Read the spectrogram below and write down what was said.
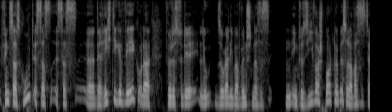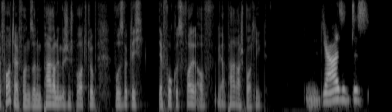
Findest du das gut? Ist das, ist das äh, der richtige Weg oder würdest du dir sogar lieber wünschen, dass es ein inklusiver Sportclub ist? Oder was ist der Vorteil von so einem paralympischen Sportclub, wo es wirklich der Fokus voll auf ja, Parasport liegt? Ja, also das,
